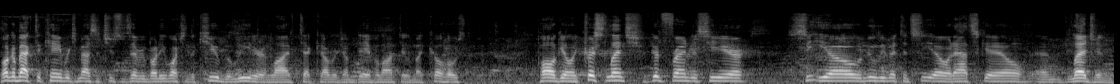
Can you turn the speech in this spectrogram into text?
Welcome back to Cambridge, Massachusetts, everybody. Watching theCUBE, the leader in live tech coverage. I'm Dave Vellante with my co-host, Paul Gillin. Chris Lynch, good friend is here. CEO, newly minted CEO at AtScale, and legend.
